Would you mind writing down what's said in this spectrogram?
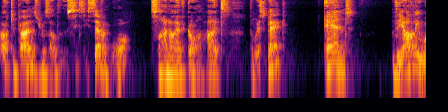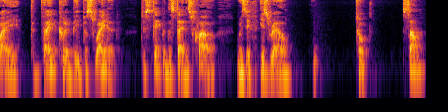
occupied as a result of the 67 war Sinai, the Golan Heights, the West Bank. And the only way that they could be persuaded to stick with the status quo was if Israel took some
